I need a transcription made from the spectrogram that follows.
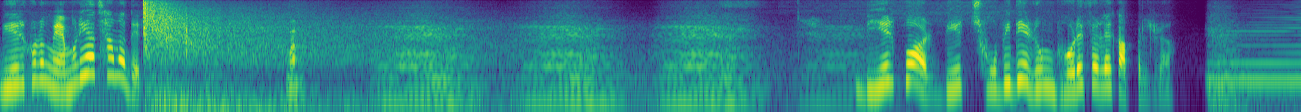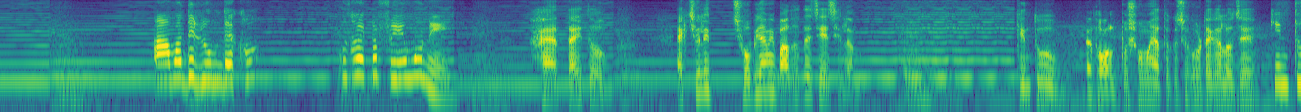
বিয়ের কোনো মেমোরি আছে আমাদের? মানে? বিয়ের পর বিয়ের ছবি দিয়ে রুম ভরে ফেলে কাপলরা। আমাদের রুম দেখো কোথাও একটা ফ্রেমও নেই। হ্যাঁ তাই তো। অ্যাকচুয়ালি ছবি আমি বাঁধাতে চেয়েছিলাম। কিন্তু এত অল্প সময় এত কিছু ঘটে গেল যে কিন্তু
